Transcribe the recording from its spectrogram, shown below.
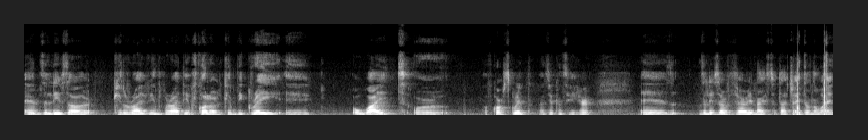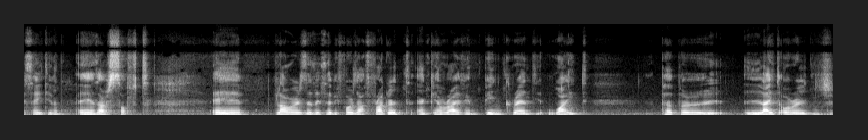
and the leaves are can arrive in variety of color. Can be gray, uh, or white, or of course green, as you can see here. Uh, the leaves are very nice to touch. I don't know why I say it even. Uh, they are soft uh, flowers, as I said before, they are fragrant and can arrive in pink, red, white, purple, light orange,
